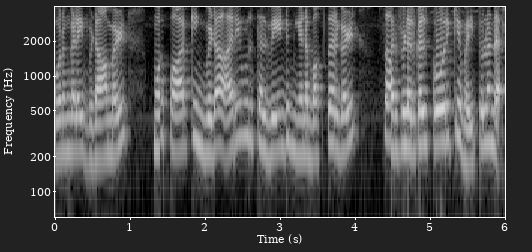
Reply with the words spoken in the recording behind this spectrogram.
ஓரங்களை விடாமல் முக பார்க்கிங் விட அறிவுறுத்தல் வேண்டும் என பக்தர்கள் சார்பிலர்கள் கோரிக்கை வைத்துள்ளனர்.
